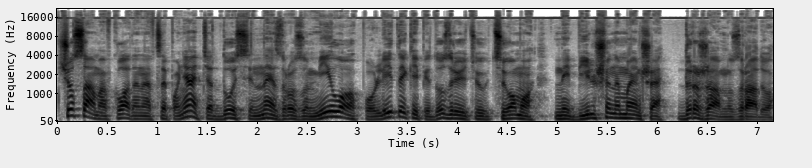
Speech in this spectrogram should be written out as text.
Що саме вкладене в це поняття, досі не зрозуміло. Політики підозрюють у цьому не більше, не менше державну зраду.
